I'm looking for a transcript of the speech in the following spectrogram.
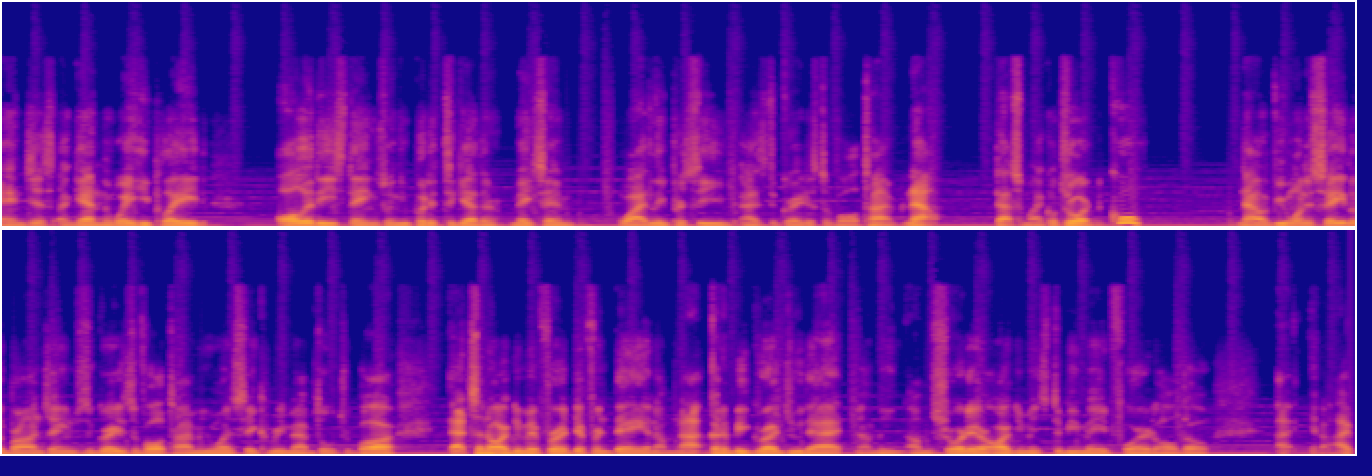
And just again the way he played all of these things when you put it together makes him widely perceived as the greatest of all time. Now that's michael jordan. Cool Now, if you want to say LeBron James is the greatest of all time, you want to say Kareem Abdul-Jabbar, that's an argument for a different day, and I'm not going to begrudge you that. I mean, I'm sure there are arguments to be made for it, although, I, you know, I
